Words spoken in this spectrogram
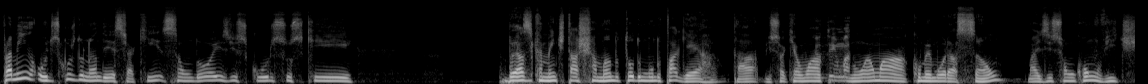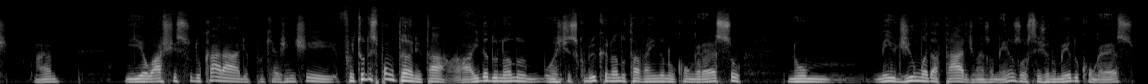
para mim, o discurso do Nando e esse aqui são dois discursos que basicamente tá chamando todo mundo pra guerra, tá? Isso aqui é uma, uma... não é uma comemoração, mas isso é um convite, né? E eu acho isso do caralho, porque a gente. Foi tudo espontâneo, tá? A ida do Nando. A gente descobriu que o Nando tava indo no congresso no meio-dia, uma da tarde, mais ou menos, ou seja, no meio do congresso.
